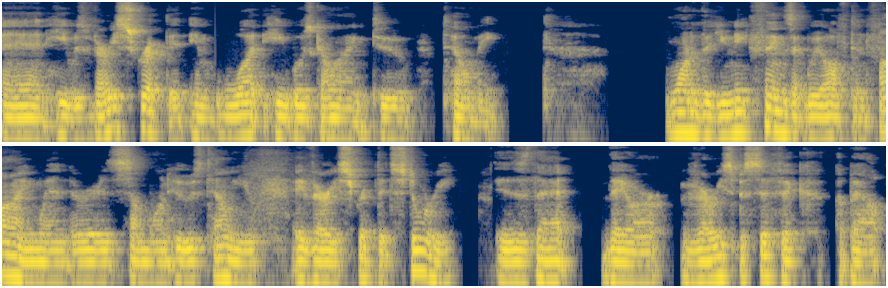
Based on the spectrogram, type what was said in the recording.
and he was very scripted in what he was going to tell me. One of the unique things that we often find when there is someone who's telling you a very scripted story is that they are very specific about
